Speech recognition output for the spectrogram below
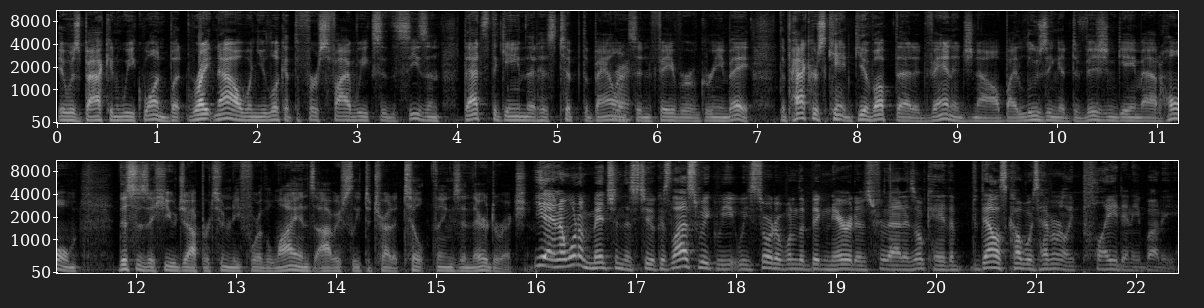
It was back in week one, but right now, when you look at the first five weeks of the season, that's the game that has tipped the balance Right. in favor of Green Bay. The Packers can't give up that advantage now by losing a division game at home. This is a huge opportunity for the Lions, obviously, to try to tilt things in their direction. Yeah, and I want to mention this too, because last week we, we sort of one of the big narratives for that is okay, the, the Dallas Cowboys haven't really played anybody.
